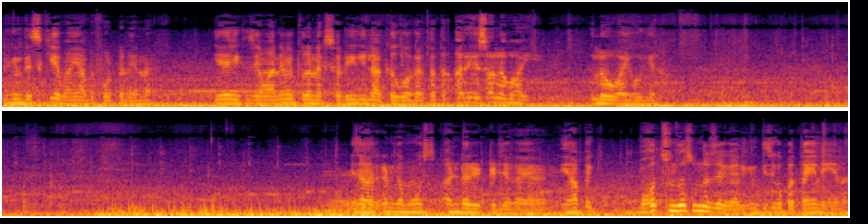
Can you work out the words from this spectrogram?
लेकिन रिस्की है भाई यहाँ पे फ़ोटो लेना। ये एक जमाने में पूरा नक्सली इलाका हुआ करता था। अरे साला भाई लो भाई हो गया। झारखंड का मोस्ट अंडर जगह है यहाँ पे बहुत सुंदर सुंदर जगह है लेकिन किसी को पता ही नहीं है ना।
